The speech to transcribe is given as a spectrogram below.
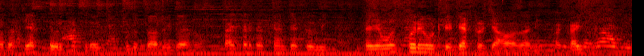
आता ट्रॅक्टर तिकडे कुठं चालू आहे काय करतात त्या ट्रॅक्टर त्याच्यामुळेच परी उठली ट्रॅक्टरच्या आवाजाने. काहीच नाही.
